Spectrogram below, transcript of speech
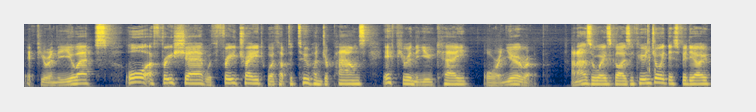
if you're in the US, or a free share with FreeTrade worth up to £200 if you're in the UK or in Europe. And as always guys, if you enjoyed this video,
